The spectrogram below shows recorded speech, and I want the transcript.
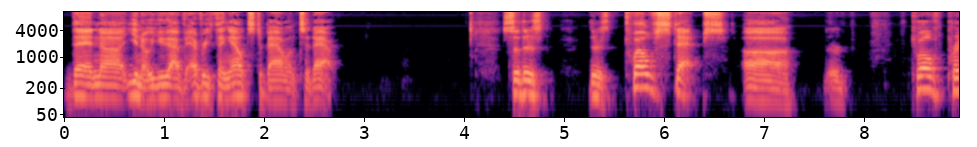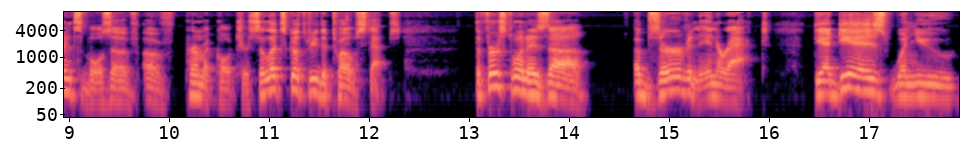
then uh, you know you have everything else to balance it out. So there's there's twelve steps, uh, or twelve principles of of permaculture. So let's go through the twelve steps. The first one is uh, observe and interact. The idea is when you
